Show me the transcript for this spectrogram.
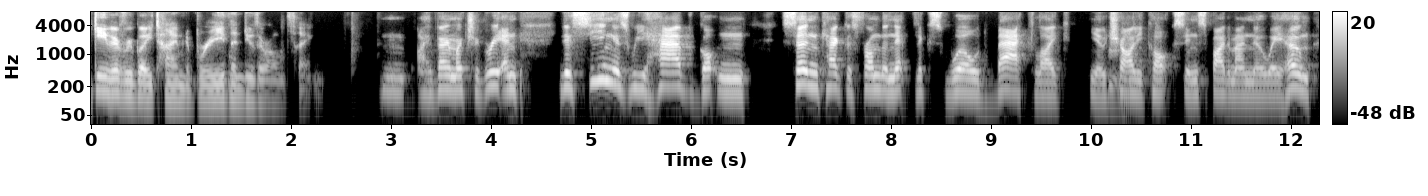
gave everybody time to breathe and do their own thing. Mm, I very much agree. And the seeing as we have gotten certain characters from the Netflix world back, like you know Charlie Cox in Spider-Man: No Way Home.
